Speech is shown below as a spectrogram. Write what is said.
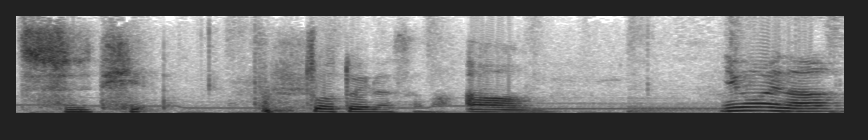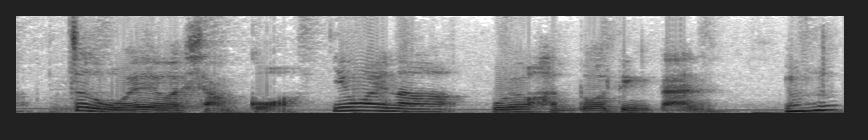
磁铁的，做对了什么？嗯，因为呢，这个我也有想过，因为呢，我有很多订单，嗯哼，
